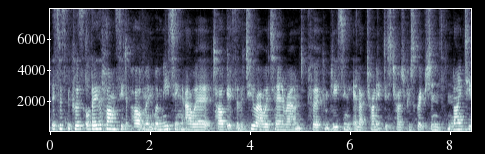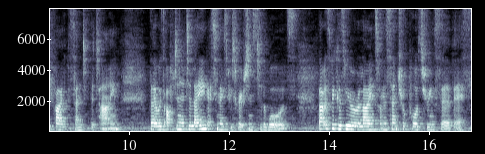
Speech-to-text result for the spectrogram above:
This was because although the pharmacy department were meeting our targets of a two hour turnaround for completing electronic discharge prescriptions 95% of the time, there was often a delay in getting those prescriptions to the wards. That was because we were reliant on the central portering service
